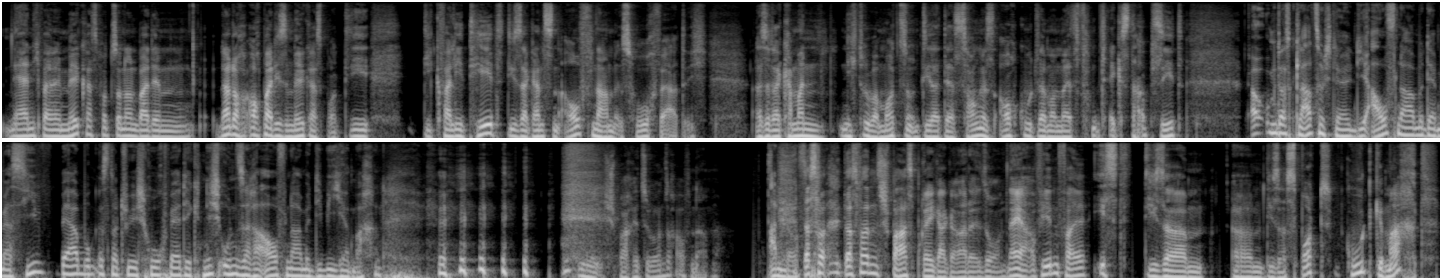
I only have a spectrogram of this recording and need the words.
naja, nicht bei dem Milka-Spot, sondern bei dem, na doch, auch bei diesem Milka-Spot. Die, die Qualität dieser ganzen Aufnahme ist hochwertig. Also da kann man nicht drüber motzen und der, der Song ist auch gut, wenn man mal jetzt vom Text absieht. Äh, Um das klarzustellen, die Aufnahme der Merci-Werbung ist natürlich hochwertig, nicht unsere Aufnahme, die wir hier machen. Nee, ich sprach jetzt über unsere Aufnahme. Anders. Das war, das war ein Spaßpräger gerade so. Naja, auf jeden Fall ist dieser, ähm, dieser Spot gut gemacht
